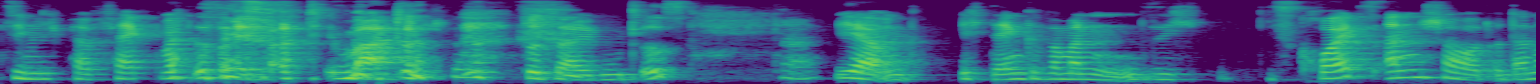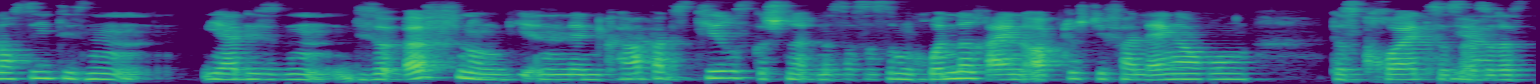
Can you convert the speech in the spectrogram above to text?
ziemlich perfekt, weil es einfach thematisch total gut ist. Ja. ja, und ich denke, wenn man sich das Kreuz anschaut und dann noch sieht, diesen ja, diesen, diese Öffnung, die in den Körper des Tieres geschnitten ist, das ist im Grunde rein optisch die Verlängerung des Kreuzes. Ja. Also das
